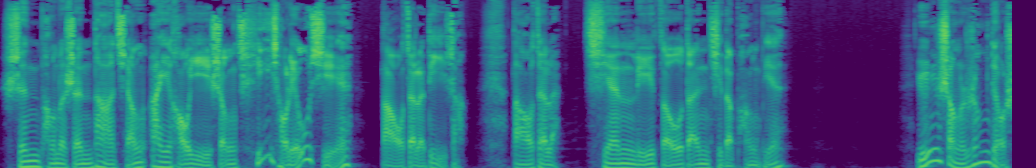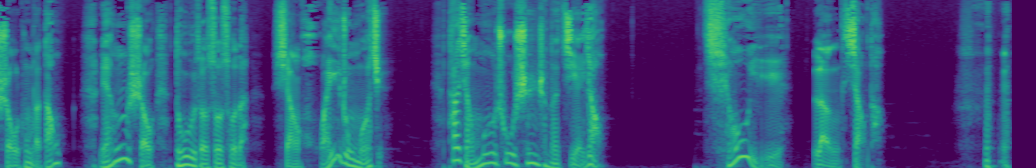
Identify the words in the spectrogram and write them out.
身旁的沈大强哀嚎一声，七窍流血，倒在了地上，倒在了千里走单骑的旁边。云上扔掉手中的刀，两手哆哆嗦嗦的向怀中摸去，他想摸出身上的解药。秋雨冷笑道：“呵呵，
